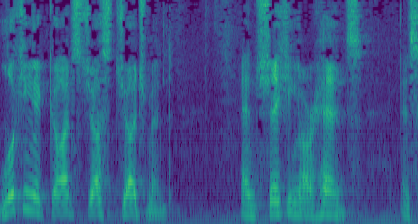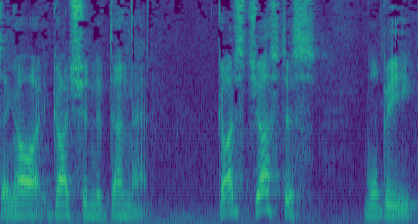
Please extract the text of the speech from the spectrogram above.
looking at God's just judgment and shaking our heads and saying, oh, God shouldn't have done that. God's justice will be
